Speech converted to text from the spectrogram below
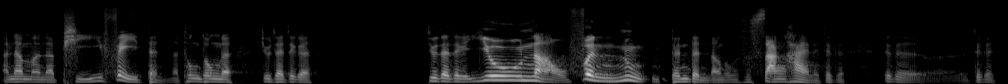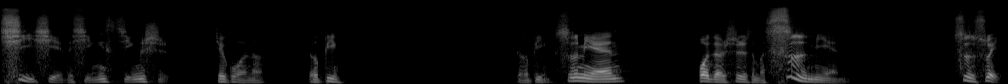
啊，那么呢，脾肺等呢，通通呢，就在这个。就在这个忧恼、愤怒等等当中，是伤害了这个、这个、这个气血的行行驶，结果呢，得病、得病、失眠，或者是什么嗜眠、嗜睡，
